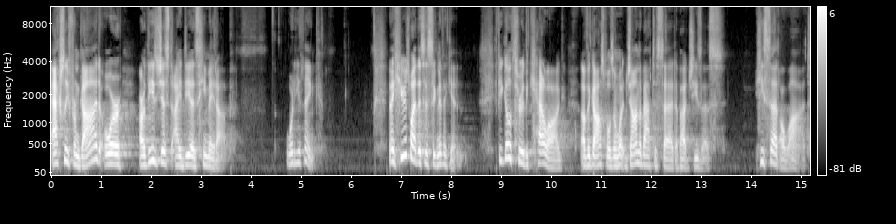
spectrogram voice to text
actually from God, or are these just ideas he made up? What do you think? Now, here's why this is significant. If you go through the catalog of the Gospels and what John the Baptist said about Jesus, he said a lot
